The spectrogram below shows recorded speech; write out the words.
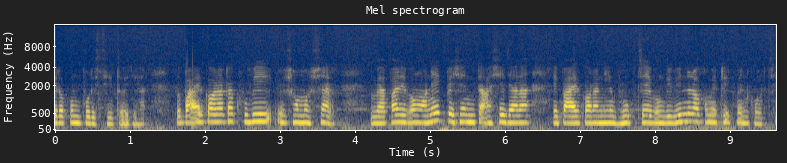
এরকম পরিস্থিতি তৈরি হয়। তো পায়ের করাটা খুবই সমস্যার ব্যাপার এবং অনেক পেশেন্ট আসে যারা এই পায়ের করা নিয়ে ভুগছে এবং বিভিন্ন রকমের ট্রিটমেন্ট করছে।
